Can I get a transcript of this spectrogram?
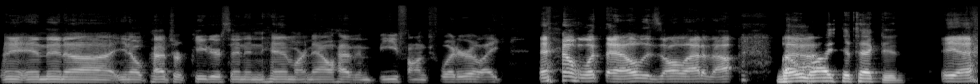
and, and then uh, you know, Patrick Peterson and him are now having beef on Twitter. Like, what the hell is all that about? No Uh, lies detected. Yeah.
